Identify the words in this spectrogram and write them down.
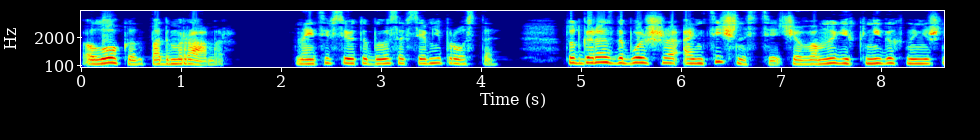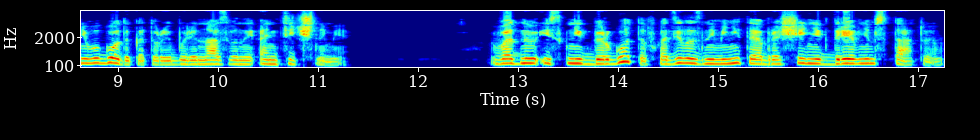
локон под мрамор. Найти все это было совсем непросто. Тут гораздо больше античности, чем во многих книгах нынешнего года, которые были названы античными. В одну из книг Бергота входило знаменитое обращение к древним статуям,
